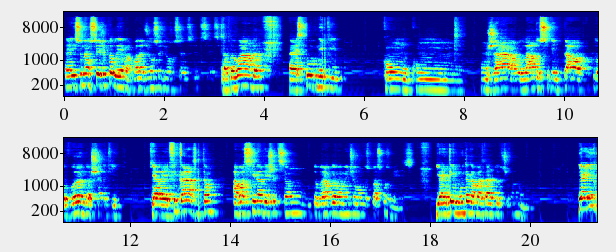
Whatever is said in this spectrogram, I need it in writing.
é, isso não seja problema. Agora a Johnson Johnson sendo, sendo aprovada, Sputnik com, com já o lado ocidental provando, achando que, que ela é eficaz. Então, a vacina deixa de ser um provavelmente ao longo dos próximos meses. E aí tem muita capacidade produtiva no mundo. E aí,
